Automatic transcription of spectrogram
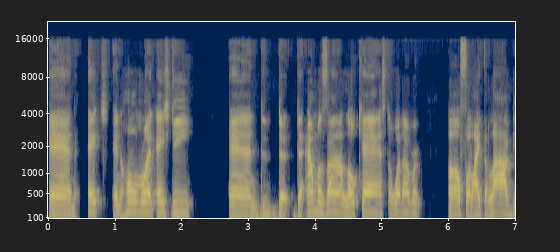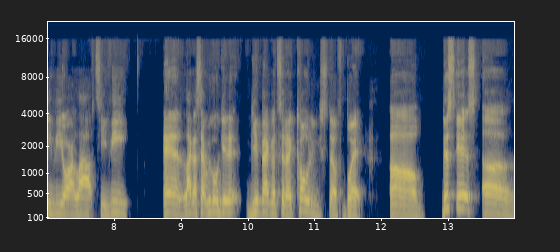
and H and Home Run HD and the the Amazon Locast or whatever uh, for like the live DVR, live TV. And like I said, we're gonna get it get back into that coding stuff, but um, this is a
